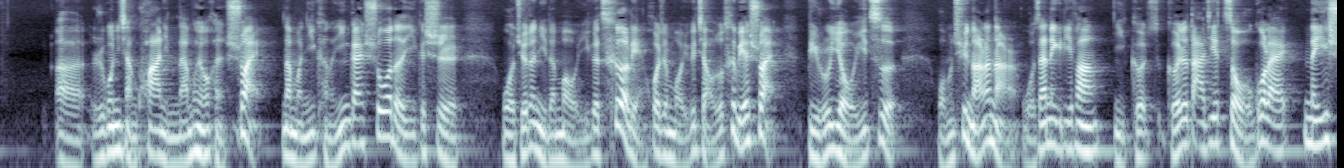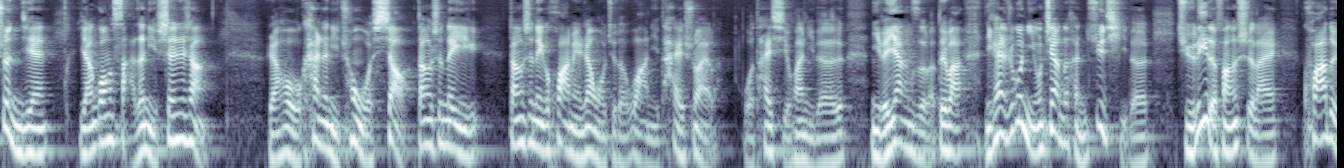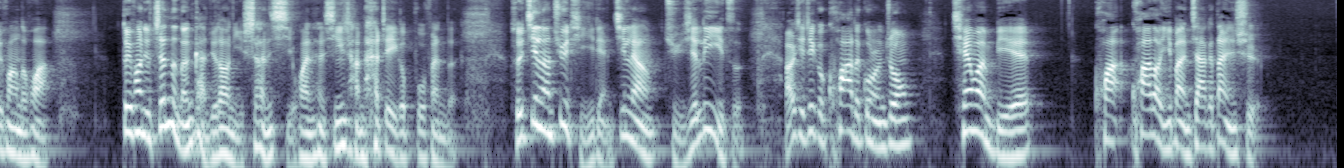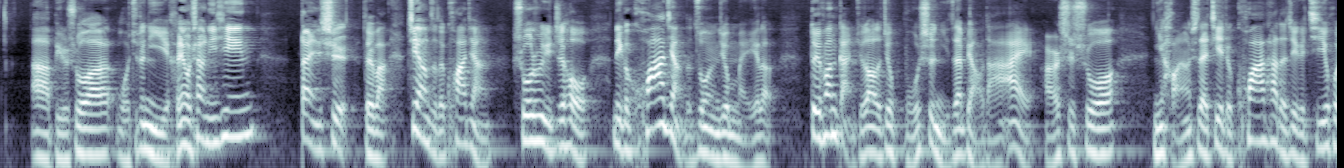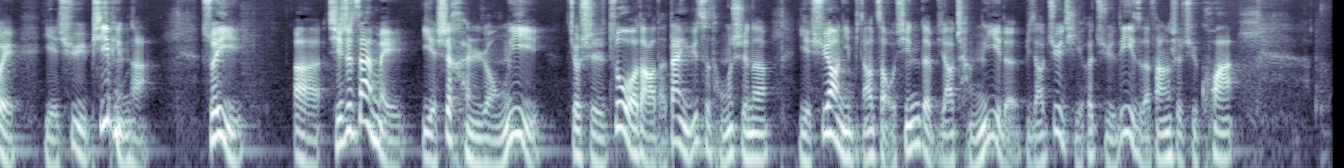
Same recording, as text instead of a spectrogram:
呃，如果你想夸你的男朋友很帅，那么你可能应该说的一个是。我觉得你的某一个侧脸或者某一个角度特别帅，比如有一次我们去哪儿哪儿，我在那个地方，你隔隔着大街走过来那一瞬间，阳光洒在你身上，然后我看着你冲我笑，当时那一当时那个画面让我觉得哇，你太帅了，我太喜欢你的你的样子了，对吧？你看，如果你用这样的很具体的举例的方式来夸对方的话，对方就真的能感觉到你是很喜欢、很欣赏他这个部分的。所以尽量具体一点，尽量举一些例子，而且这个夸的过程中，千万别夸夸到一半加个但是啊，比如说我觉得你很有上进心，但是对吧？这样子的夸奖说出去之后，那个夸奖的作用就没了，对方感觉到的就不是你在表达爱，而是说你好像是在借着夸他的这个机会也去批评他。所以啊，其实赞美也是很容易。就是做到的，但与此同时呢，也需要你比较走心的、比较诚意的、比较具体和举例子的方式去夸。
